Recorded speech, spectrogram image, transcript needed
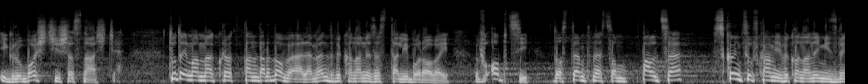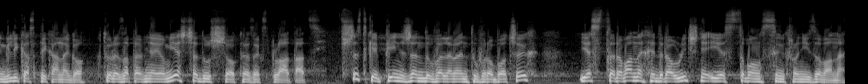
i grubości 16 Tutaj mamy akurat standardowy element wykonany ze stali borowej. W opcji dostępne są palce z końcówkami wykonanymi z węglika spiekanego, które zapewniają jeszcze dłuższy okres eksploatacji. Wszystkie pięć rzędów elementów roboczych jest sterowane hydraulicznie i jest z sobą zsynchronizowane.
